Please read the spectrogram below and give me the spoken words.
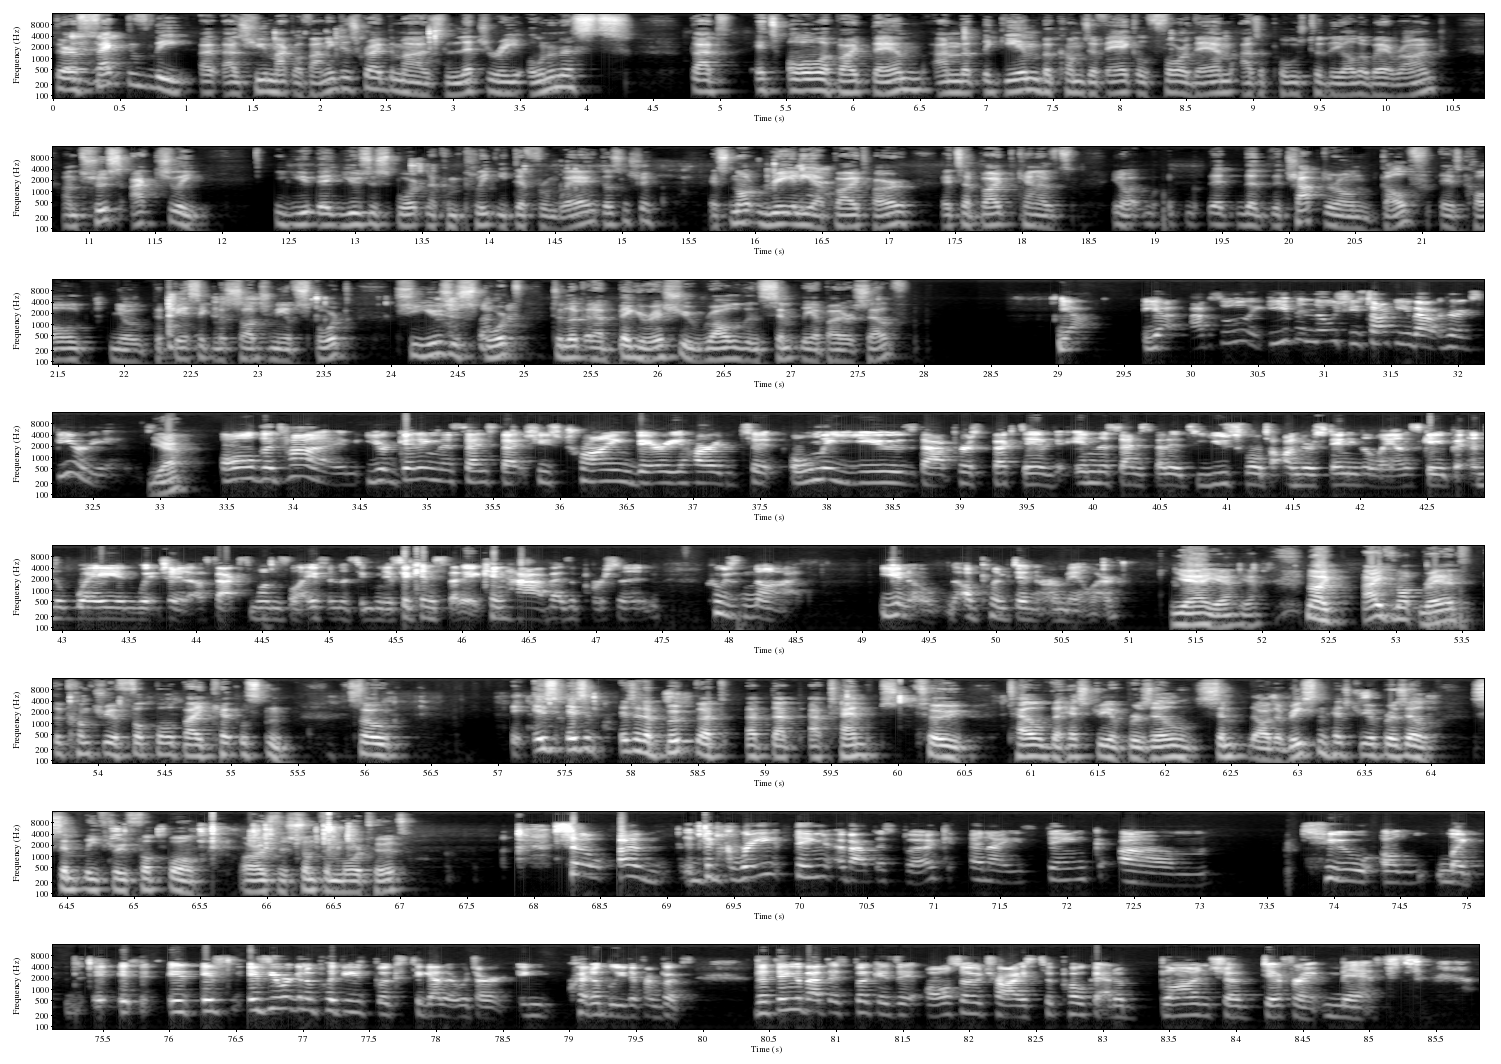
they're Mhm. effectively, as Hugh McIlvanney described them as, literary onanists. That it's all about them, and that the game becomes a vehicle for them as opposed to the other way around. And Truss actually uses sport in a completely different way, doesn't she? It's not really Yeah. about her. It's about kind of you know the, the the chapter on golf is called you know the basic misogyny of sport. She uses sport to look at a bigger issue rather than simply about herself. Yeah. Yeah, absolutely. Even though she's talking about her experience Yeah, all the time, you're getting the sense that she's trying very hard to only use that perspective in the sense that it's useful to understanding the landscape and the way in which it affects one's life and the significance that it can have as a person who's not, you know, a Plimpton or a mailer. yeah, yeah, yeah. Now I've not read The Country of Football by Kittleson, so is is it is it a book that that, that attempts to tell the history of Brazil sim- or the recent history of Brazil simply through football, or is there something more to it? So, um, the great thing about this book, and I think um, to uh, like it, it, if if you were going to put these books together, which are incredibly different books, the thing about this book is it also tries to poke at a bunch of different myths.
